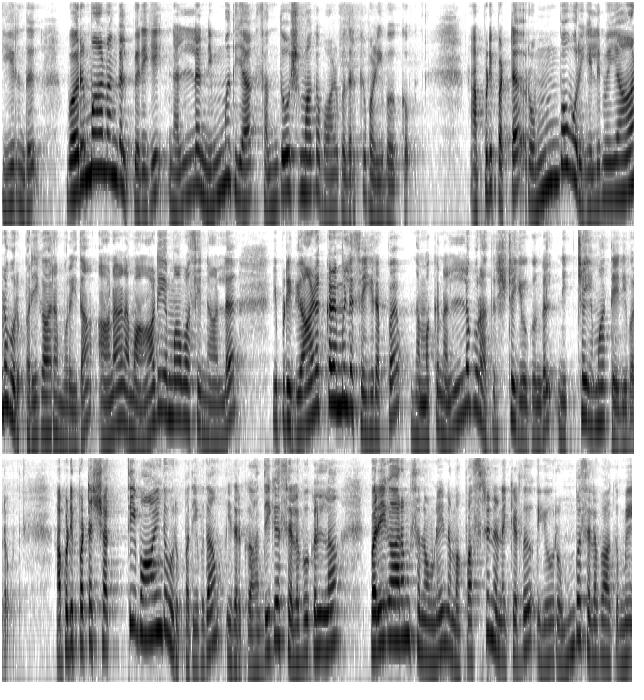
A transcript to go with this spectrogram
தீர்ந்து வருமானங்கள் பெருகி நல்ல நிம்மதியாக சந்தோஷமாக வாழ்வதற்கு வழிவகுக்கும். அப்படிப்பட்ட ரொம்ப ஒரு எளிமையான ஒரு பரிகார முறை தான் ஆனால் நம்ம ஆடி அமாவாசை நாளில் இப்படி வியாழக்கிழமையில் செய்கிறப்ப நமக்கு நல்ல ஒரு அதிர்ஷ்ட யோகங்கள் நிச்சயமாக தேடி வரும். அப்படிப்பட்ட சக்தி வாய்ந்த ஒரு பதிவு தான் இதற்கு அதிக செலவுகள்லாம் பரிகாரம் சொன்னோடனே நம்ம ஃபஸ்ட்டு நினைக்கிறது ஐயோ ரொம்ப செலவாகுமே.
